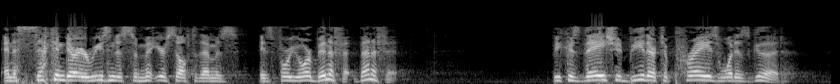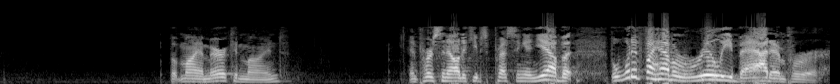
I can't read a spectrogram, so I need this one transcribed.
and a secondary reason to submit yourself to them is, is for your benefit, benefit. Because they should be there to praise what is good. But my American mind and personality keeps pressing in. Yeah, but, but what if I have a really bad emperor?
